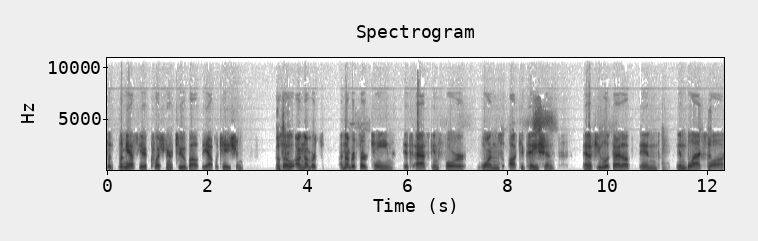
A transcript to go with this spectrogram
th- let me ask you a question or two about the application. Okay. So on number th- on number thirteen, it's asking for one's occupation, and if you look that up in in Black's law,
